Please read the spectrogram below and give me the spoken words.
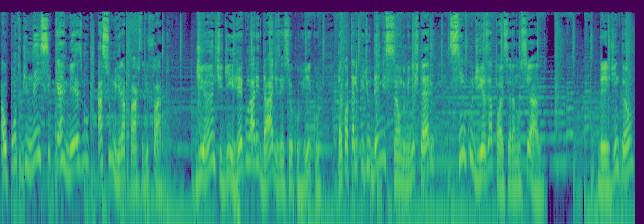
ao ponto de nem sequer mesmo assumir a pasta de fato. Diante de irregularidades em seu currículo, Decotelli pediu demissão do ministério cinco dias após ser anunciado. Desde então,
